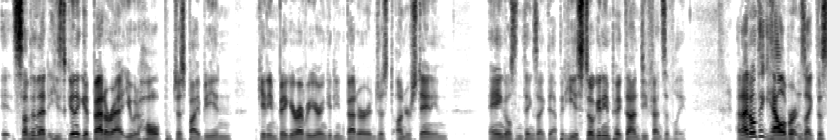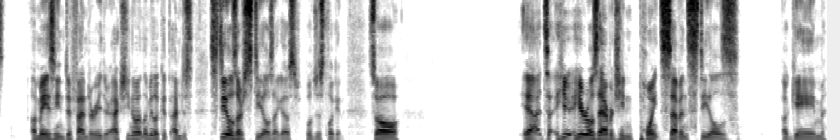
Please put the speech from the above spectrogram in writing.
it's something that he's to get better at. You would hope just by being getting bigger every year and getting better and just understanding angles and things like that. But he is still getting picked on defensively, and I don't think Halliburton's like this amazing defender either. Actually, you know what? Let me look at. I'm just steals are steals. I guess we'll just look at. So yeah, Herro's averaging 0.7 steals a game,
